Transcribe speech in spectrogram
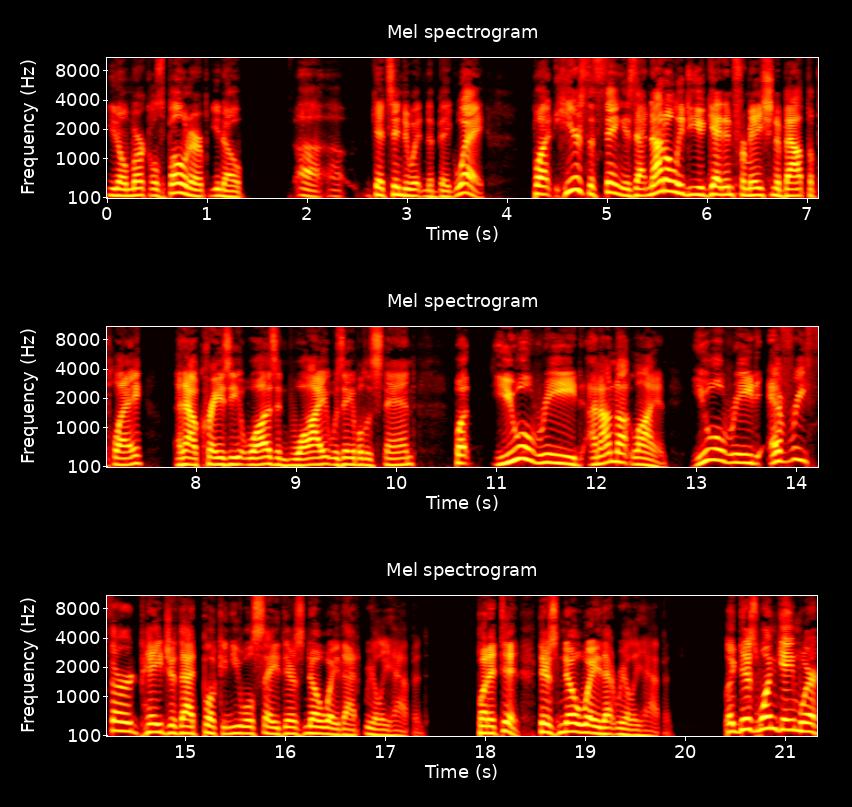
you know, Merkle's boner, you know, uh, uh, gets into it in a big way. But here's the thing: is that not only do you get information about the play and how crazy it was and why it was able to stand, but you will read, and I'm not lying, you will read every third page of that book, and you will say, "There's no way that really happened," but it did. There's no way that really happened. Like there's one game where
